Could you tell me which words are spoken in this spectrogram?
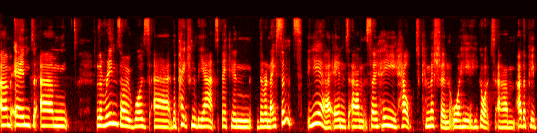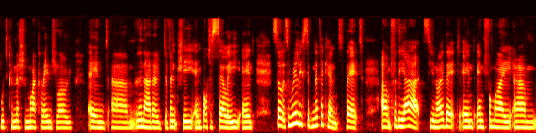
Um, and um, Lorenzo was uh, the patron of the arts back in the Renaissance. Yeah, and um, so he helped commission, or he, he got um, other people to commission Michelangelo and um, Leonardo da Vinci and Botticelli. And so it's really significant that um, for the arts, you know, that and, and for my um,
